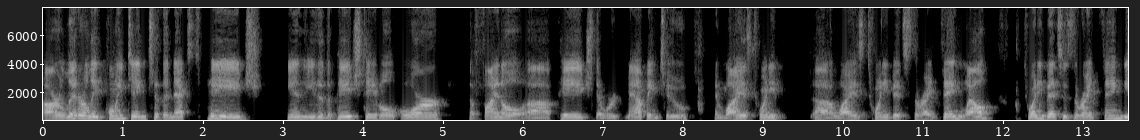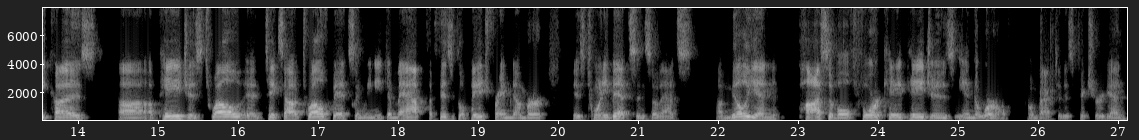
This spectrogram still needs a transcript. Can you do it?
are literally pointing to the next page in either the page table or the final uh, page that we're mapping to. And why is 20 uh, why is 20 bits the right thing? Well, 20 bits is the right thing because uh, a page is 12, it takes out 12 bits and we need to map the physical page frame number is 20 bits. And so that's a million possible 4K pages in the world. Going back to this picture again.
